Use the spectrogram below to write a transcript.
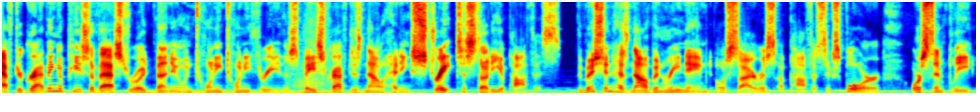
After grabbing a piece of asteroid Bennu in 2023, the spacecraft is now heading straight to study Apophis. The mission has now been renamed OSIRIS Apophis Explorer, or simply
